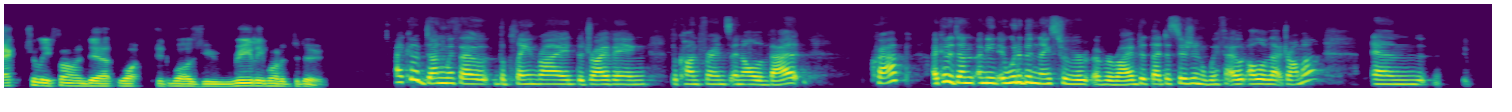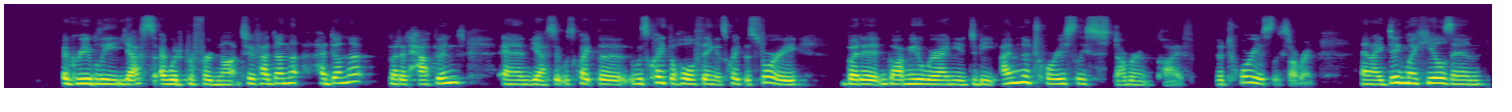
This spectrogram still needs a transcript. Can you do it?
actually find out what it was you really wanted to do. I could have done without the plane ride, the driving, the conference, and all of that crap. I could have done, I mean, it would have been nice to have arrived at that decision without all of that drama. And agreeably, yes, I would have preferred not to have had done that, had done that, but it happened. And yes, it was quite the, it was quite the whole thing. It's quite the story but it got me to where I needed to be. I'm notoriously stubborn, Clive, notoriously stubborn. And I dig my heels in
